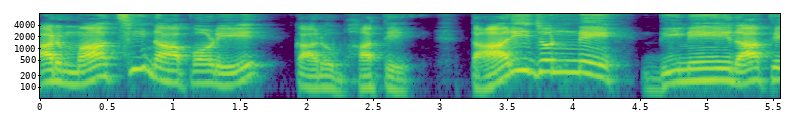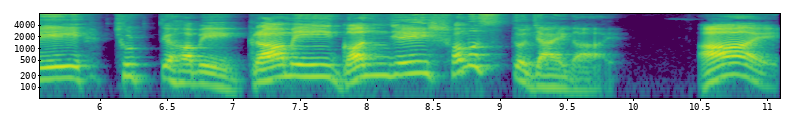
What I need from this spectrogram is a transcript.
আর মাছি না পড়ে কারও ভাতে। তারই জন্যে দিনে রাতে ছুটতে হবে গ্রামে, গঞ্জে, সমস্ত জায়গায়। আয়,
